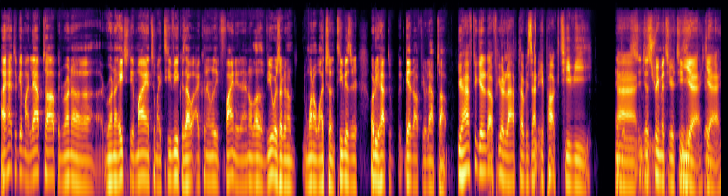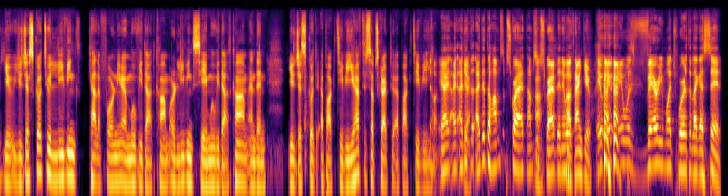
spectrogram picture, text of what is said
I had to get my laptop and run a run a HDMI into my TV because I, I couldn't really find it. And I know a lot of viewers are gonna want to watch it on TV. Is there, or do you have to get it off your laptop? You have to get it off your laptop. It's on Epoch TV. And uh, just- just stream it to your TV. Yeah, yeah. You you just go to leavingcaliforniamovie.com or leavingcamovie.com and then you just go to Epoch TV. You have to subscribe to Epoch TV. No, yeah, I, I did. Yeah. The, I did the. I'm subscribed. I'm Oh. subscribed, and it Oh, was. thank you. it, it, it was very much worth it. Like I said,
